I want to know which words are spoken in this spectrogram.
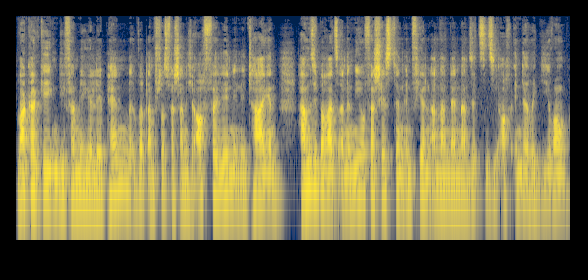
wacker gegen die Familie Le Pen, wird am Schluss wahrscheinlich auch verlieren. In Italien haben sie bereits eine Neofaschistin, in vielen anderen Ländern sitzen sie auch in der Regierung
